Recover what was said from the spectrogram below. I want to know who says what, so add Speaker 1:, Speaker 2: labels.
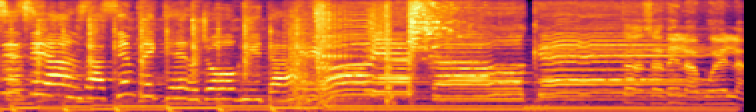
Speaker 1: las esperanzas siempre quiero yo gritar. Hoy está ok. Casa
Speaker 2: de la abuela.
